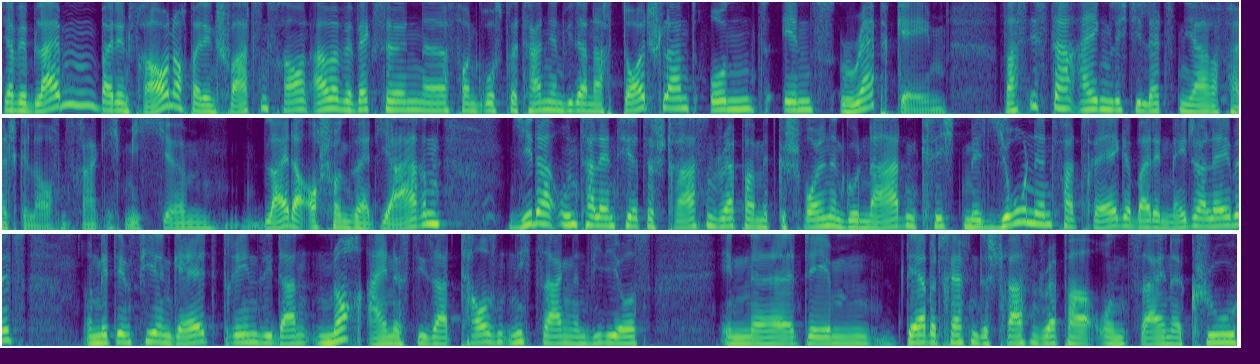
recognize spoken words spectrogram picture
Ja, wir bleiben bei den Frauen, auch bei den schwarzen Frauen, aber wir wechseln äh, von Großbritannien wieder nach Deutschland und ins Rap-Game. Was ist da eigentlich die letzten Jahre falsch gelaufen, frage ich mich ähm, leider auch schon seit Jahren. Jeder untalentierte Straßenrapper mit geschwollenen Gonaden kriegt Millionen Verträge bei den Major-Labels und mit dem vielen Geld drehen sie dann noch eines dieser tausend nichtssagenden Videos in äh, dem der betreffende Straßenrapper und seine Crew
